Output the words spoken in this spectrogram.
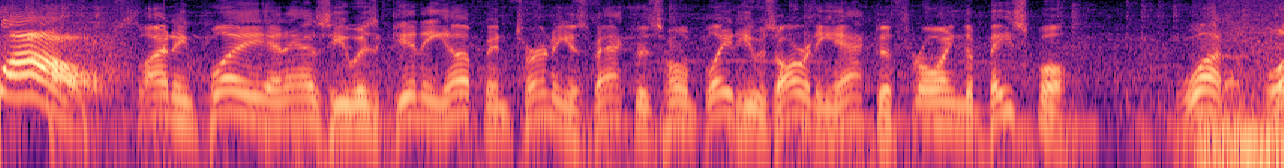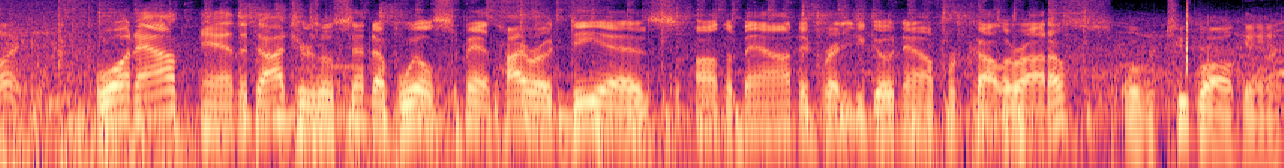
Wow! Sliding play, and as he was getting up and turning his back to his home plate, he was already active throwing the baseball. What a play. One out, and the Dodgers will send up Will Smith. Jairo Diaz on the mound and ready to go now for Colorado. Over two ball games.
